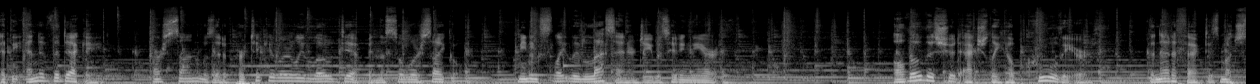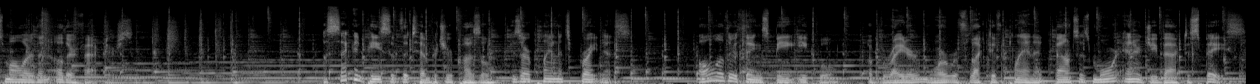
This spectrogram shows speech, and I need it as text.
at the end of the decade, our sun was at a particularly low dip in the solar cycle, meaning slightly less energy was hitting the Earth. Although this should actually help cool the Earth, the net effect is much smaller than other factors. A second piece of the temperature puzzle is our planet's brightness. All other things being equal, a brighter, more reflective planet bounces more energy back to space.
